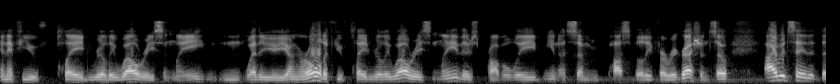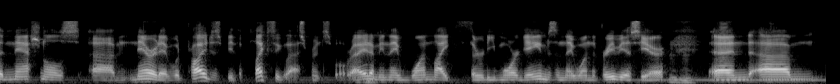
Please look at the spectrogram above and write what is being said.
And if you've played really well recently, whether you're young or old, if you've played really well recently, there's probably you know some possibility for regression. So I would say that the Nationals' um, narrative would probably just be the plexiglass principle, right? I mean, they won like 30 more games than they won the previous year, Mhm. and um,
